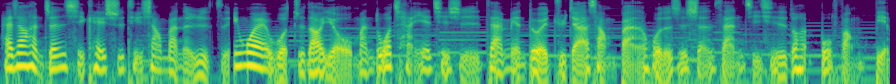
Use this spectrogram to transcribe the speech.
还是要很珍惜可以实体上班的日子，因为我知道有蛮多产业其实在面对居家上班或者是升三级，其实都很不方便。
